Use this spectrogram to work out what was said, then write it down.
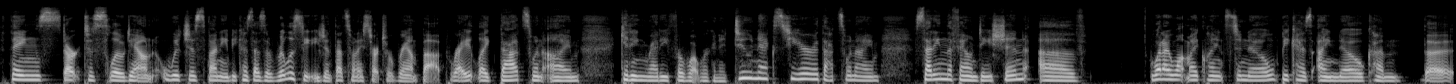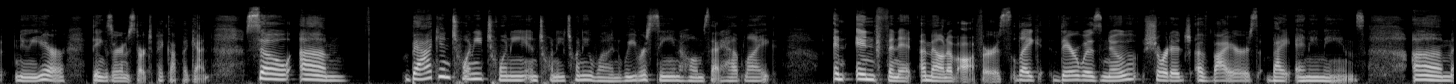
things start to slow down. Which is funny because as a real estate agent, that's when I start to ramp up. Right, like that's when I'm getting ready for what we're going to do next year. That's when I'm setting the foundation of what I want my clients to know because I know come the new year, things are going to start to pick up again. So, um, back in 2020 and 2021, we were seeing homes that had like an infinite amount of offers. Like there was no shortage of buyers by any means. Um,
